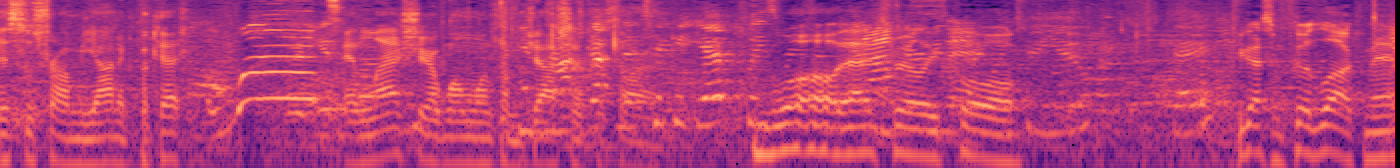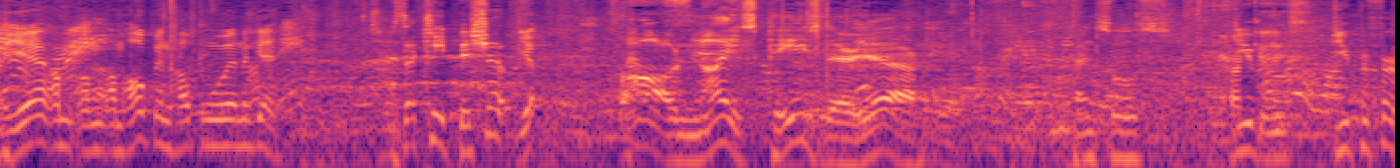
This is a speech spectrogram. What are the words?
this was from Yannick Paquette, what? and last year I won one from Josh Episar. ticket yet, please Whoa, that's really cool. you. Okay. You got some good luck, man. Yeah, I'm, I'm, I'm hoping, hoping we win again. Is that Kate Bishop? Yep. Oh, nice page there. Yeah. Pencils. Do you, do you prefer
